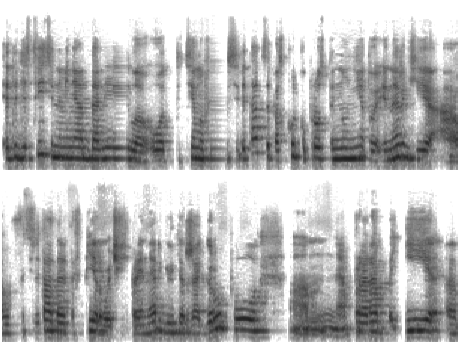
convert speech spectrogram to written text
это действительно меня отдалило от темы фасилитации, поскольку просто ну, нету энергии, а у фасилитатора это в первую очередь про энергию, держать группу про, и, э,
